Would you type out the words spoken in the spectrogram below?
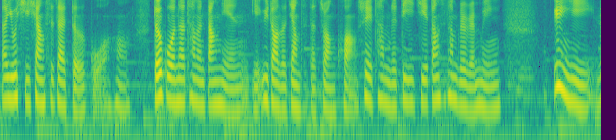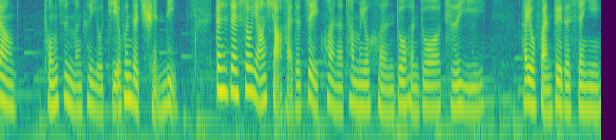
那尤其像是在德国哈，德国呢，他们当年也遇到了这样子的状况，所以他们的第一阶，当时他们的人民愿意让同志们可以有结婚的权利，但是在收养小孩的这一块呢，他们有很多很多质疑。还有反对的声音，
